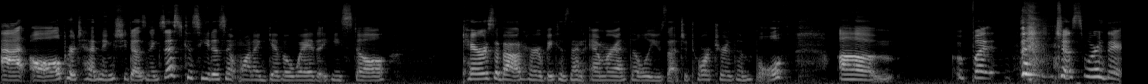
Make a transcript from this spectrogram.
at all, pretending she doesn't exist because he doesn't want to give away that he still cares about her because then Amarantha will use that to torture them both. Um, but just where they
